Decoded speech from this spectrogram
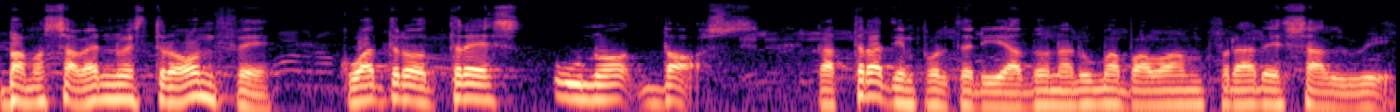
Vamos a ver nuestro jugadores 11. del cuadro 4, 3, 1, 2. Castrati en portería. Donnarumma, Paván, Frare, Salvi.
